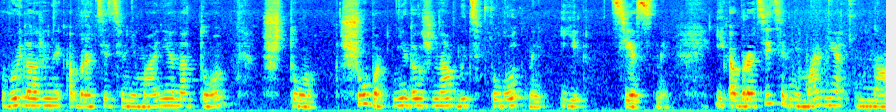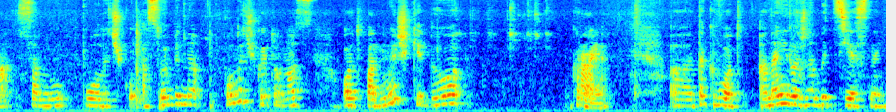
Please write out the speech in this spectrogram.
Вы должны обратить внимание на то, что шуба не должна быть плотной и тесной. И обратите внимание на саму полочку. Особенно полочка это у нас от подмышки до края. А, так вот, она не должна быть тесной.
